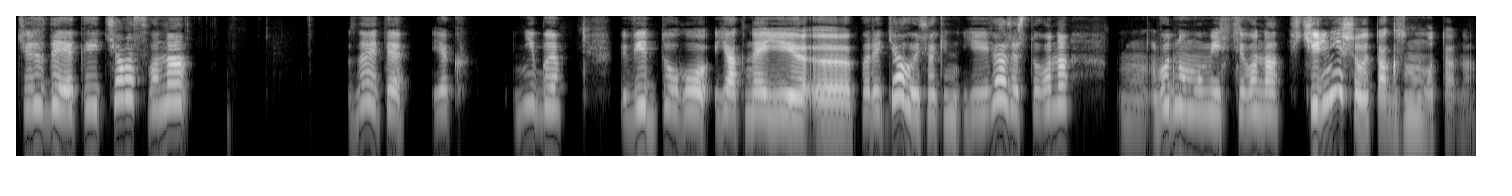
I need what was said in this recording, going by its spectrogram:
через деякий час вона, знаєте, як ніби від того, як неї е, перетягуєш, як її в'яжеш, то вона в одному місці вона щільніше отак змотана,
